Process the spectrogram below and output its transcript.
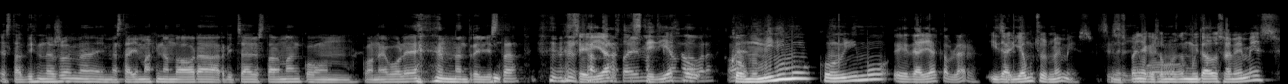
Estás diciendo eso y me, me estaba imaginando ahora a Richard Stallman con, con Évole en una entrevista. sería, sería como mínimo, como mínimo eh, daría que hablar y daría muchos memes. Sí, en España, llegó... que somos muy dados a memes.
